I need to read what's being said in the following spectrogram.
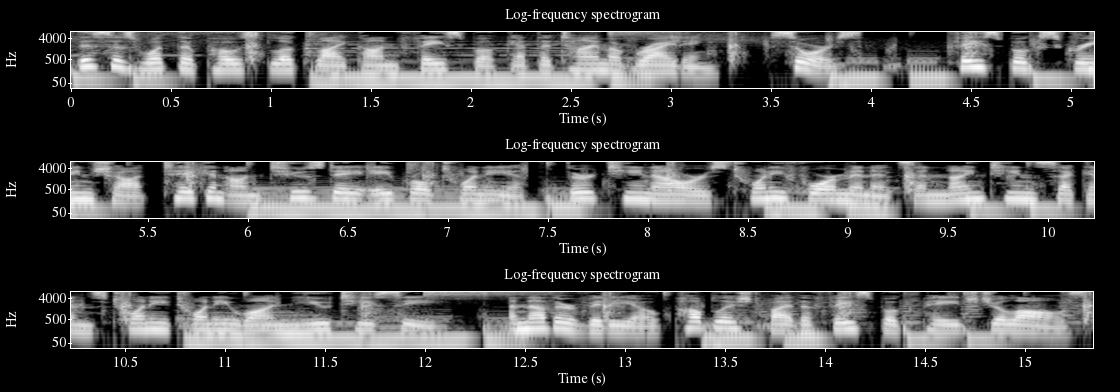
This is what the post looked like on Facebook at the time of writing. Source. Facebook screenshot taken on Tuesday, April 20, 13 hours 24 minutes and 19 seconds 2021 UTC. Another video published by the Facebook page Jalals.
